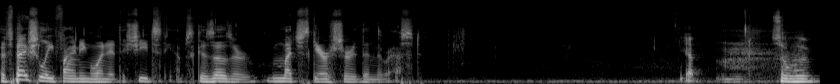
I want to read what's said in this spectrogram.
Especially finding one at the sheet stamps because those are much scarcer than the rest. Yep. So would,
